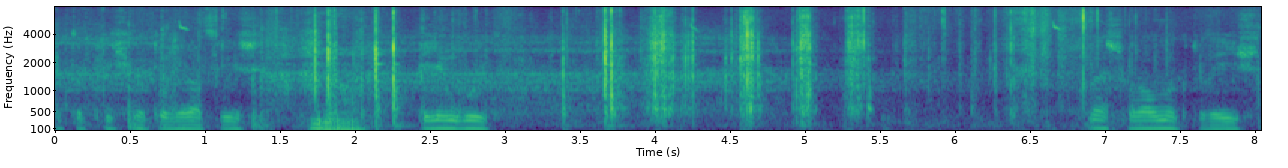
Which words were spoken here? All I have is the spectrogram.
Это включил тоже рацию, видишь, пеленгует. Нашу волну кто-то ищет.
